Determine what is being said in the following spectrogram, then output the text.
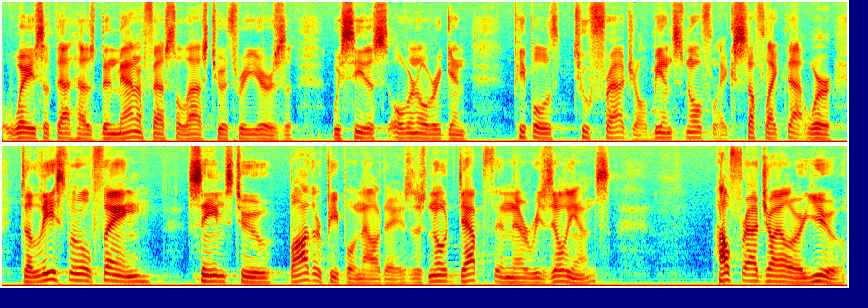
ways that that has been manifest the last two or three years. Uh, we see this over and over again. People too fragile, being snowflakes, stuff like that, where the least little thing seems to bother people nowadays. There's no depth in their resilience. How fragile are you?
